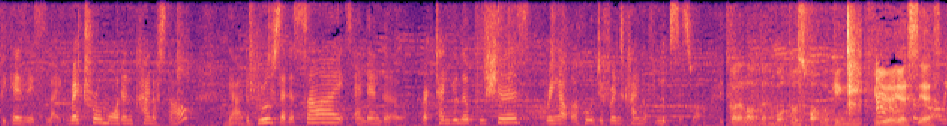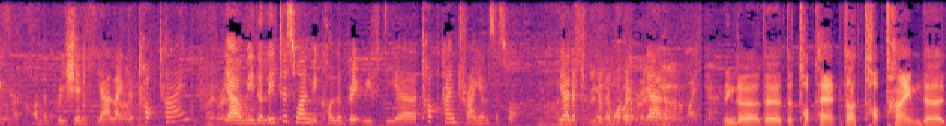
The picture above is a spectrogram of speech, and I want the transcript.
because it's like retro modern kind of style. Yeah, the grooves at the sides and then the rectangular pushes bring out a whole different kind of looks as well. It's got a lot of the motorsport looking feel. Ah, yes, yes. always have collaborations. Yeah, like the Okay. Top Time. Right, right. Yeah, with the latest one, we collaborate with the uh, Top Time Triumphs as well. yeah, the, yes, with yeah, the the motor, right? yeah, Yeah. the motorbike. Yeah. I think the, the, the top ten the top time the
